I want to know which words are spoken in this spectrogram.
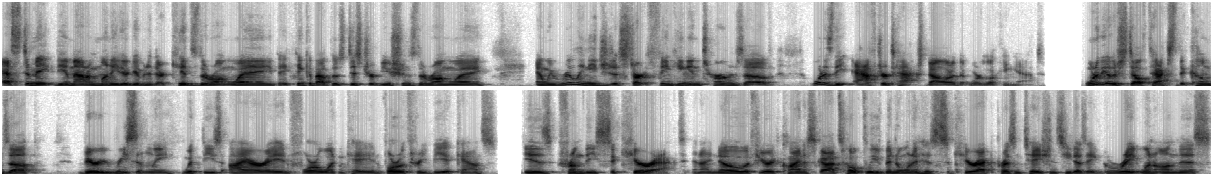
estimate the amount of money they're giving to their kids the wrong way. They think about those distributions the wrong way. And we really need you to start thinking in terms of what is the after tax dollar that we're looking at. One of the other stealth taxes that comes up very recently with these IRA and 401k and 403b accounts is from the Secure Act. And I know if you're a client of Scott's, hopefully you've been to one of his Secure Act presentations. He does a great one on this.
